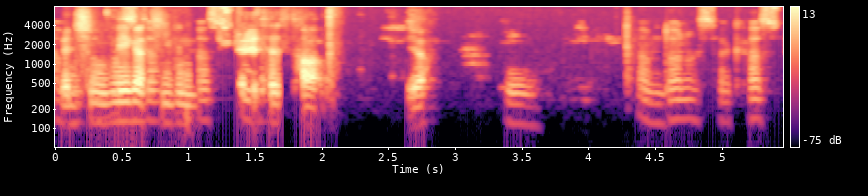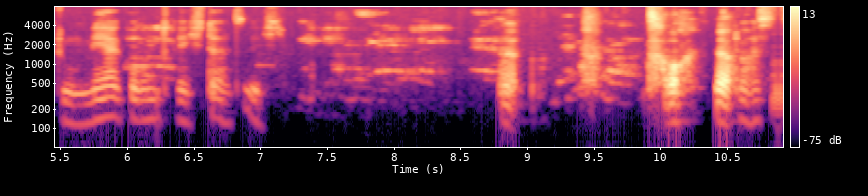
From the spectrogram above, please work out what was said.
Am wenn ich einen negativen Schnelltest habe. oh, am Donnerstag hast du mehr Grundrechte als ich. Traurig. Ja, Du hast,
